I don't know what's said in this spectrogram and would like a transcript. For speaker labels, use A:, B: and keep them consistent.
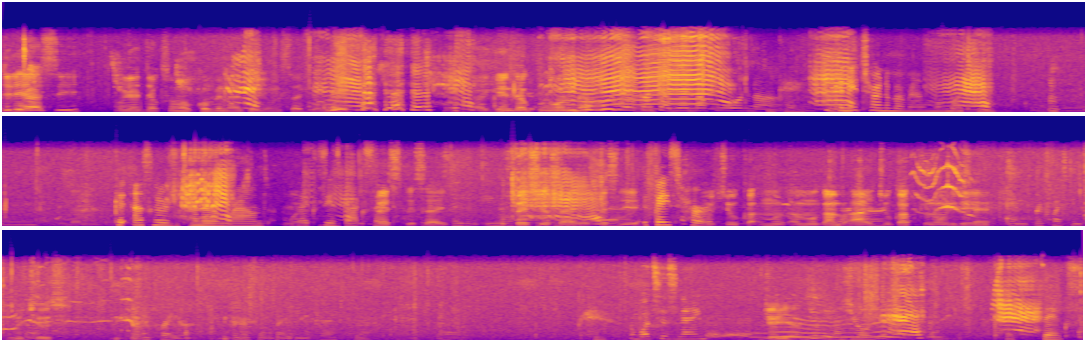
A: julius oyo ajja kusoma ku covenant eyo omusajja agenda kuwona
B: Okay. Can you turn him around one more time? Okay, ask her to turn him around. I can see his backside.
A: face the side face your side face the
B: Face her.
A: mukyuka uh, mugambe akyuka uh, kutunuulire eri
C: and requesting some help and prayer for this little baby, okay?
B: Okay.
C: And what's his name? Julia.
A: julia
C: Julia.
B: Thanks.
